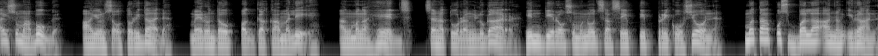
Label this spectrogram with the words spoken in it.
ay sumabog. Ayon sa otoridad, mayroon daw pagkakamali ang mga heads sa naturang lugar. Hindi raw sumunod sa safety precaution. Matapos balaan ng Iran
